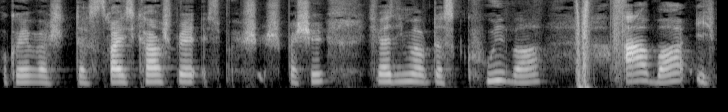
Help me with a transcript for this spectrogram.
Okay, was das 30k Spe Special. Ich weiß nicht mehr, ob das cool war, aber ich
